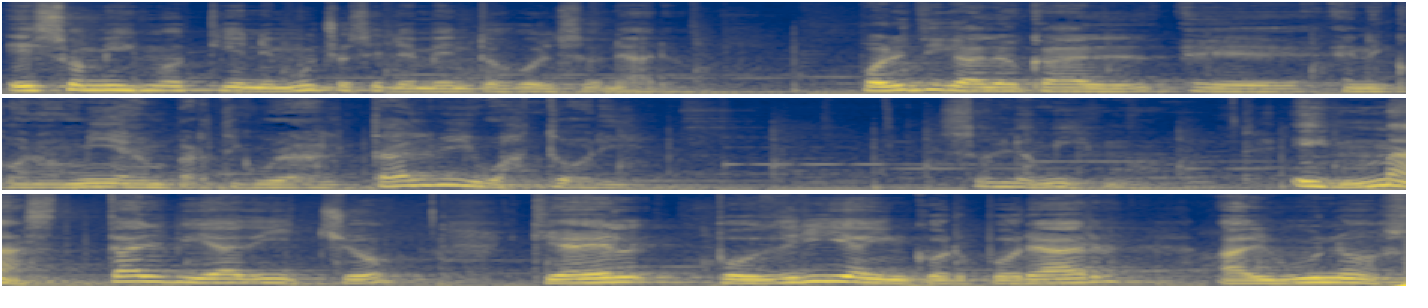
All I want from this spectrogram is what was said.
Eso mismo tiene muchos elementos Bolsonaro. Política local eh, en economía en particular, ¿Talvi o Astori? Son lo mismo. Es más, Talvi ha dicho que a él podría incorporar algunos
